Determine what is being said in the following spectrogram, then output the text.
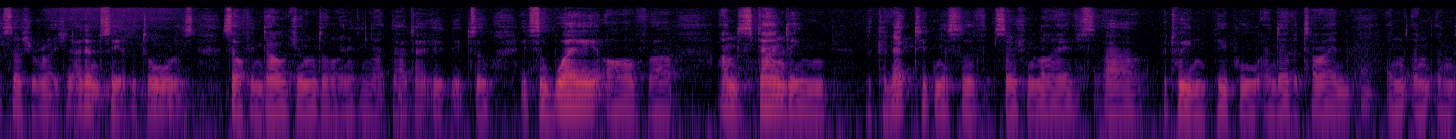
social relations. I don't see it at all as self-indulgent or anything like that. It, it's a it's a way of uh, understanding the connectedness of social lives uh, between people and over time and, and, and,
